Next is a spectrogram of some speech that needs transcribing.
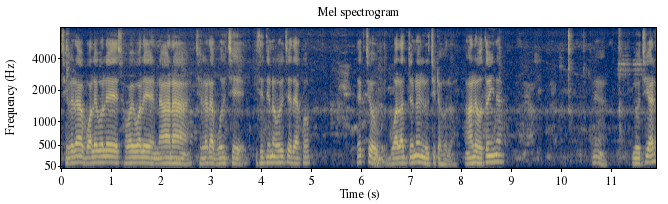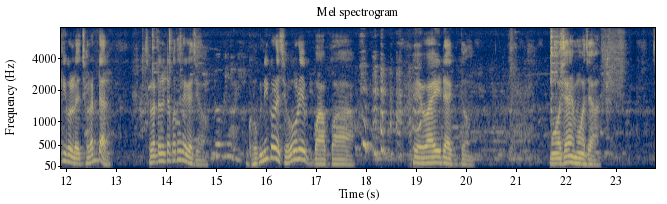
ছেলেরা বলে বলে, সবাই বলে, না না, ছেলেরা বলছে। কিসের জন্য বলছে দেখো। দেখছ, বলার জন্যই লুচিটা হলো। নাহলে হতোই না। হ্যাঁ লুচি আর কি করলে? ছোলার ডাল? ছোলার ডালটা কোথায় রেখেছো? ঘুগনি করেছ? ওরে বাবা! ফেভারিট একদম। মজায় মজা। বুঝছ?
